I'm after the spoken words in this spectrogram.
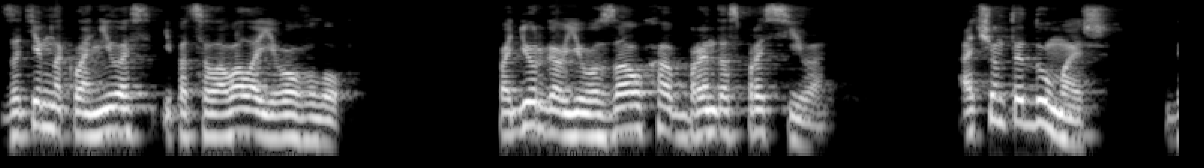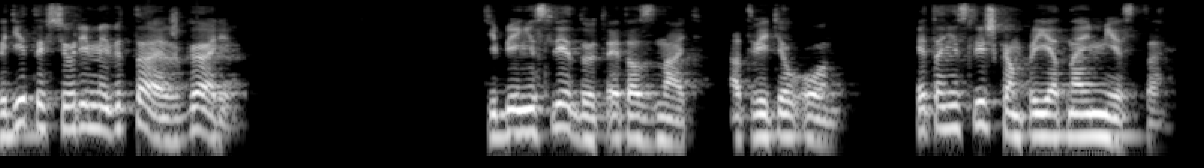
затем наклонилась и поцеловала его в лоб. Подергав его за ухо, Бренда спросила. «О чем ты думаешь? Где ты все время витаешь, Гарри?» «Тебе не следует это знать», — ответил он. «Это не слишком приятное место.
